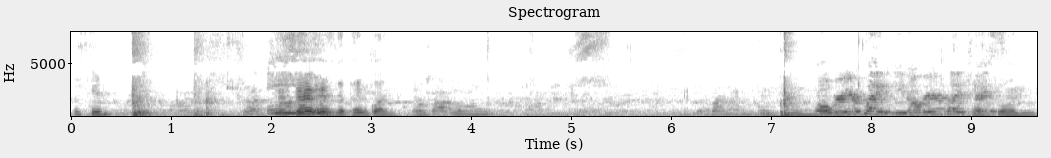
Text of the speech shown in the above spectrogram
That's good. That Let's start with the pink one. Over your plate. Eat over your plate, This Chase. one.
